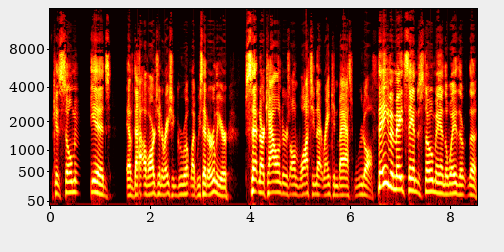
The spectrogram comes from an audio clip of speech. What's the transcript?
because so many kids of that of our generation grew up like we said earlier setting our calendars on watching that Rankin Bass Rudolph. They even made Sam the Snowman the way the the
